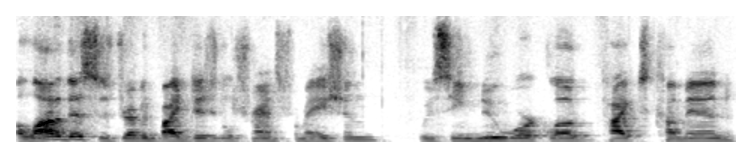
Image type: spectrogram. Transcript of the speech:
A lot of this is driven by digital transformation. We've seen new workload types come in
